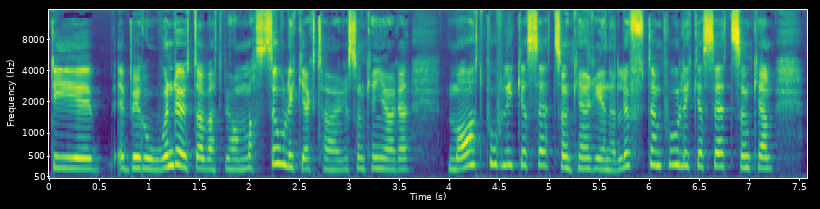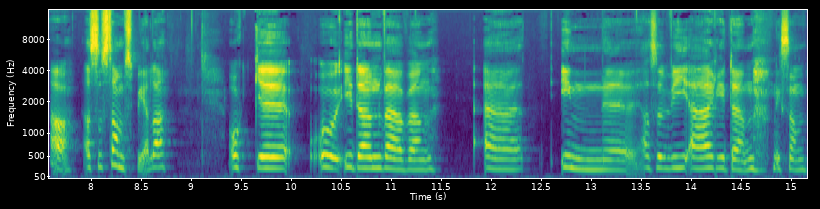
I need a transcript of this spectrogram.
det är beroende utav att vi har massa olika aktörer som kan göra mat på olika sätt, som kan rena luften på olika sätt, som kan, ja, alltså samspela. Och, eh, och i den väven, eh, in, eh, alltså vi är i den liksom,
